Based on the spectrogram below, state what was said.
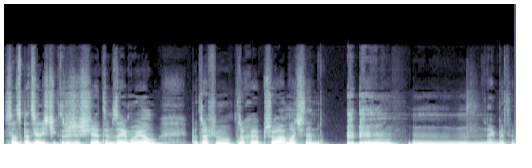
są specjaliści, którzy się tym zajmują, potrafią trochę przełamać ten jakby te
